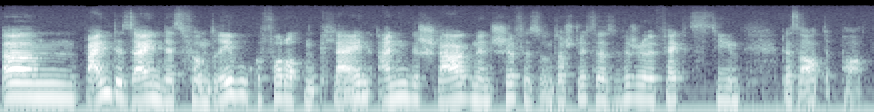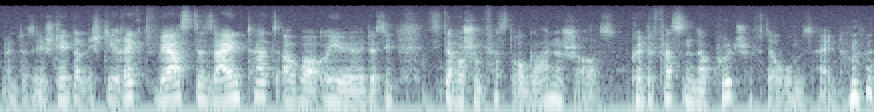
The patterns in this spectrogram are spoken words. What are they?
Ähm, beim Design des vom Drehbuch geforderten klein angeschlagenen Schiffes unterstützt das Visual Effects Team das Art Department. Also hier steht noch nicht direkt, wer es designt hat, aber ui, das sieht, sieht aber schon fast organisch aus. Könnte fast ein Nakultschiff da oben sein.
